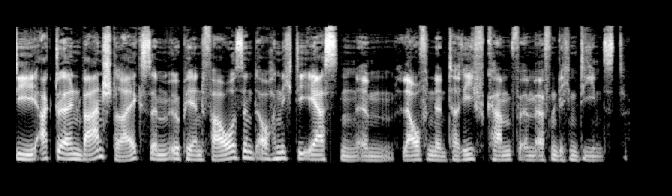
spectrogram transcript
Die aktuellen Warnstreiks im ÖPNV sind auch nicht die ersten im laufenden Tarifkampf im öffentlichen Dienst.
